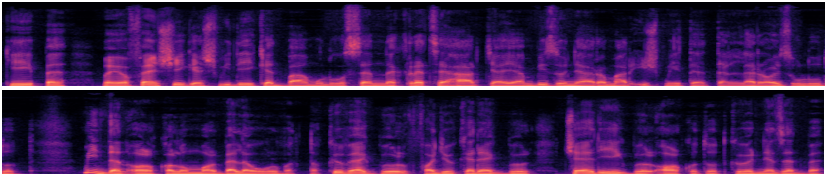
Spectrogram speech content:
Képe, mely a fenséges vidéket bámuló szemnek recehártyáján bizonyára már ismételten lerajzolódott, minden alkalommal beleolvadt a kövekből, fagyökerekből, cserjékből alkotott környezetbe,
